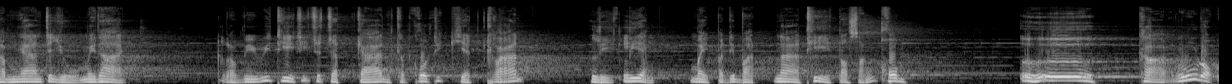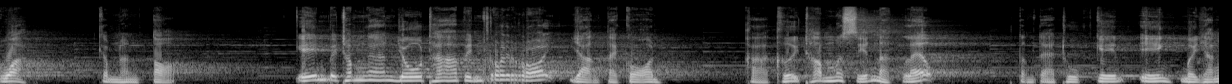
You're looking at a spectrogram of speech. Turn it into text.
ทำงานจะอยู่ไม่ได้ เรามีวิธีที่จะจัดการกับคนที่เกียจคร้าน หลีกเลี่ยงไม่ปฏิบัติหน้าที่ต่อสังคม เออ ข้ารู้หรอกว่ากำนันตอบ เกณฑ์ไปทำงานโยธาเป็นร้อยๆ อย่างแต่ก่อน ข้าเคยทำมาเสียหนักแล้ว ตั้งแต่ถูกเกณฑ์เองเมื่อยัง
